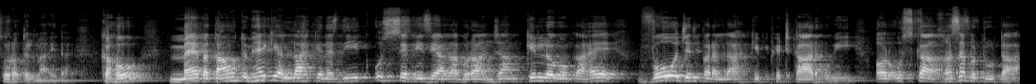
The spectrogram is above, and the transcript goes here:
صورت المائدہ۔ کہو، میں بتاؤں تمہیں کہ اللہ کے نزدیک اس سے بھی زیادہ برا انجام کن لوگوں کا ہے؟ وہ جن پر اللہ کی پھٹکار ہوئی اور اس کا غضب ٹوٹا،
